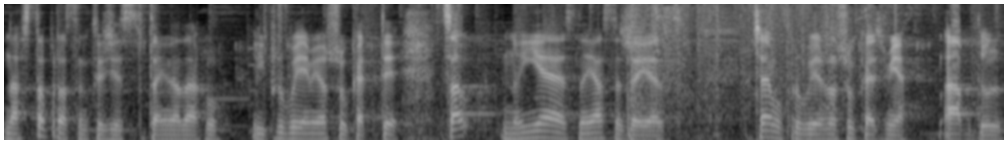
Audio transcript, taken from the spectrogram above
Na 100% ktoś jest tutaj na dachu i próbuje mnie oszukać. Ty, cał... No jest, no jasne, że jest. Czemu próbujesz oszukać mnie, Abdul?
